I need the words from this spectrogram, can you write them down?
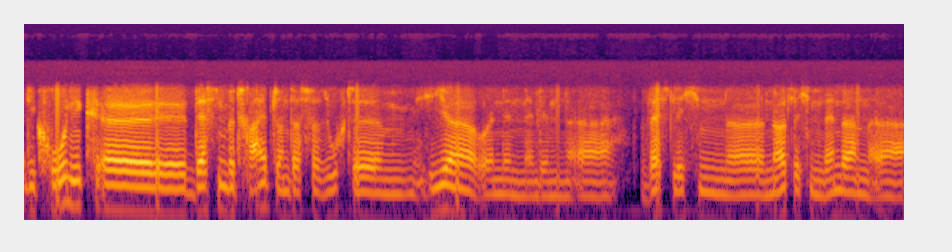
die Chronik äh, dessen betreibt und das versucht ähm, hier in den, in den äh, westlichen, äh, nördlichen Ländern äh,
